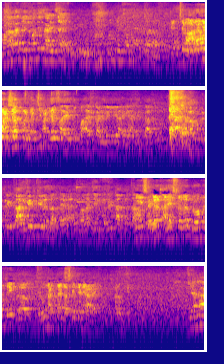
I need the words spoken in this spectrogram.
कोणाला जेलमध्ये जायचं आहे म्हणून कोण जेलमध्ये अटक- आहे ती बाहेर काढलेली आहे आणि त्यातून मला कुठेतरी टार्गेट केलं जात आहे आणि मला जेलमध्ये टाकण्याचा हा सगळं हे आहे. सगळं गृहमंत्री अ, घडवून आणतायत असे त्याने आरोप केले. ज्याला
